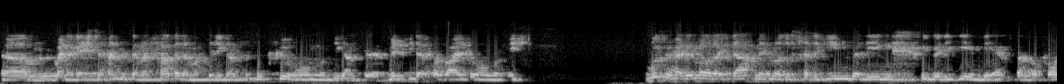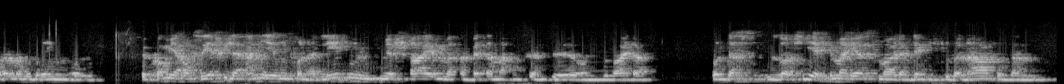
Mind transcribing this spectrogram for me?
ähm, meine rechte Hand ist ja mein Vater, der macht ja die ganze Buchführung und die ganze Mitgliederverwaltung. Und ich muss mir halt immer oder ich darf mir immer so Strategien überlegen, wie wir die GmbF dann auf Vordermann bringen. Und bekomme ja auch sehr viele Anregungen von Athleten, die mir schreiben, was man besser machen könnte und so weiter. Und das sortiere ich immer erstmal, dann denke ich drüber nach und dann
